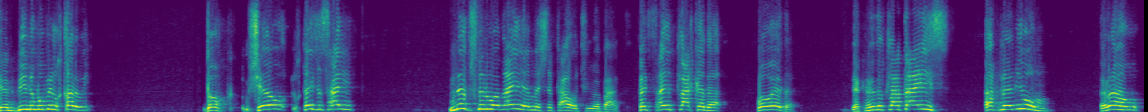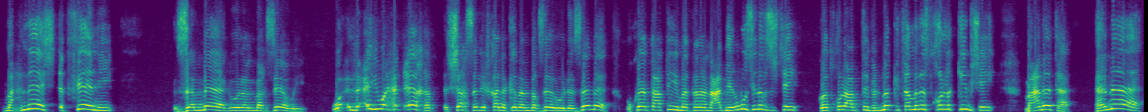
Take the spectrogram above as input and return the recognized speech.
كان بينهم وبين القروي. دونك مشاو لقيس سعيد. نفس الوضعية مش تتعاود فيما بعد. قيس سعيد طلع كذا. هو هذا. لكن هذا طلع تعيس. إحنا اليوم راهو ما احناش الثاني زمان ولا المغزاوي. ولا اي واحد آخر. الشخص اللي قال لك أنا المغزاوي ولا الزمان وكان تعطيه مثلا عبير موسي نفس الشيء. كنت تقول عبد اللطيف المكي ثم ناس تقول لك كيف شيء. معناتها هنا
